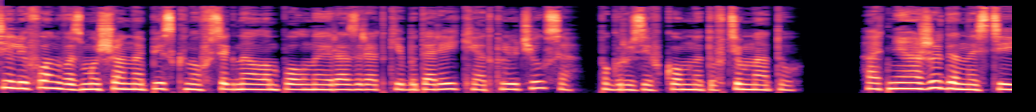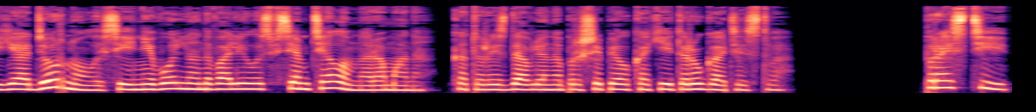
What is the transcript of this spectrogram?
Телефон, возмущенно пискнув сигналом полной разрядки батарейки, отключился, погрузив комнату в темноту. От неожиданности я дернулась и невольно навалилась всем телом на Романа, который сдавленно прошипел какие-то ругательства. «Прости,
